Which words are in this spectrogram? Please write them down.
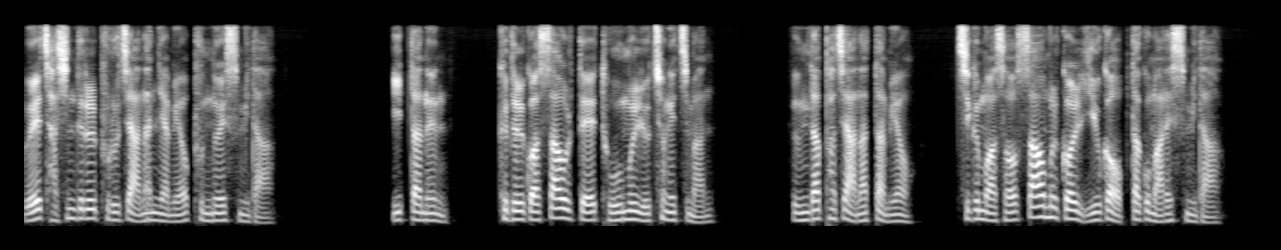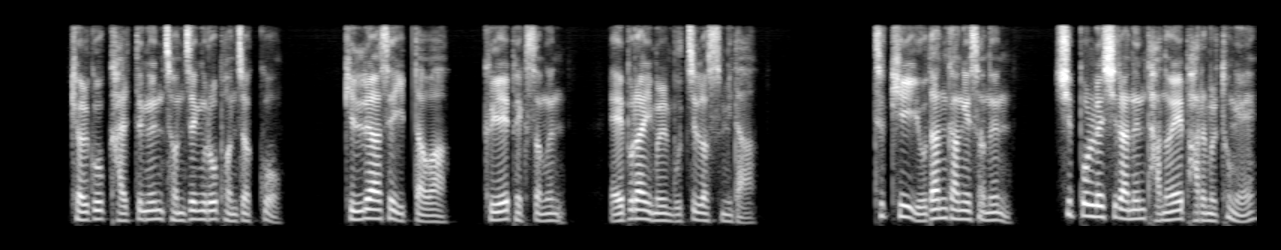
왜 자신들을 부르지 않았냐며 분노했습니다. 입다는 그들과 싸울 때 도움을 요청했지만 응답하지 않았다며 지금 와서 싸움을 걸 이유가 없다고 말했습니다. 결국 갈등은 전쟁으로 번졌고 길르앗의 입다와 그의 백성은 에브라임을 무찔렀습니다. 특히 요단강에서는 쉽볼렛이라는 단어의 발음을 통해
